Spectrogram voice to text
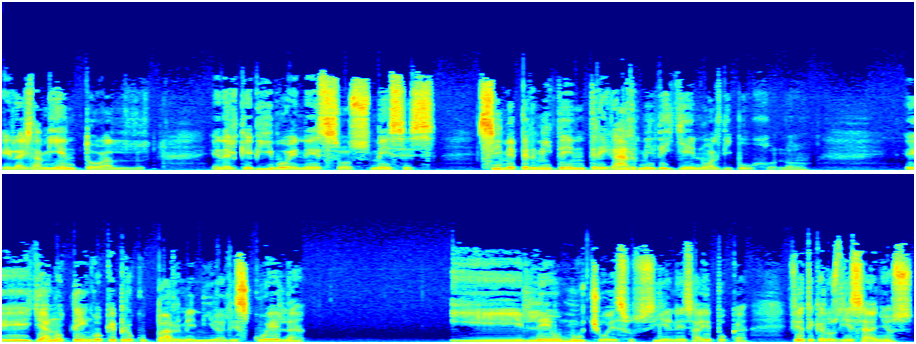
el aislamiento en el que vivo en esos meses, sí me permite entregarme de lleno al dibujo, ¿no? Eh, ya no tengo que preocuparme en ir a la escuela y leo mucho, eso sí, en esa época. Fíjate que a los 10 años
